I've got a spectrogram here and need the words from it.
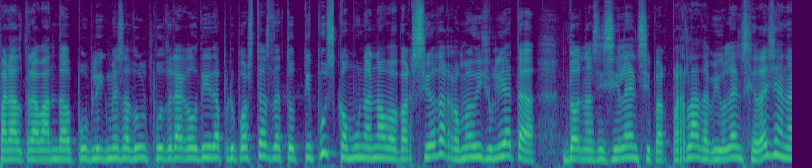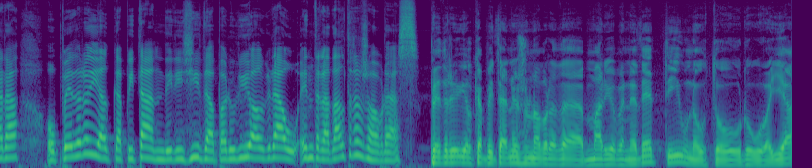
Per altra banda, el públic més adult podrà gaudir de propostes de tot tipus com una nova versió de Romeu i Julieta, Dones i silenci per parlar de violència de gènere o Pedro i el Capitán, dirigida per Oriol Grau, entre d'altres obres. Pedro i el Capitán és una obra de Mario Benedetti, un autor uruguaià,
